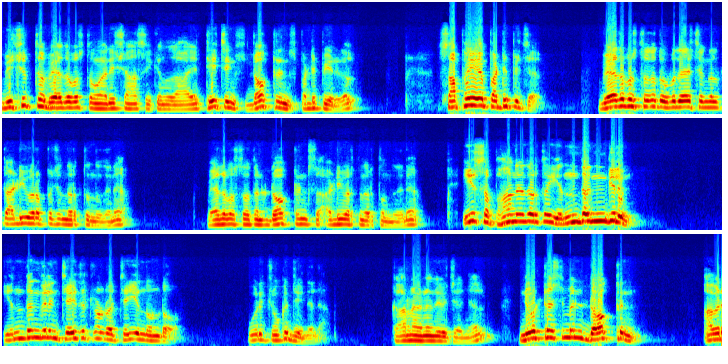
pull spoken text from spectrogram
വിശുദ്ധ വേദപുസ്തകം അനുശാസിക്കുന്നതായ ടീച്ചിങ്സ് ഡോക്ട്രിൻസ് പഠിപ്പീരുകൾ സഭയെ പഠിപ്പിച്ച് വേദപുസ്തകത്തെ ഉപദേശങ്ങൾ അടിയുറപ്പിച്ച് നിർത്തുന്നതിന് വേദപുസ്തകത്തിന്റെ ഡോക്ട്രിൻസ് അടിയുറച്ച് നിർത്തുന്നതിന് ഈ സഭാ നേതൃത്വം എന്തെങ്കിലും എന്തെങ്കിലും ചെയ്തിട്ടുണ്ടോ ചെയ്യുന്നുണ്ടോ ഒരു ചൂക്കം ചെയ്യുന്നില്ല. കാരണം എന്നാന്ന് ചോദിച്ചു കഴിഞ്ഞാൽ ന്യൂ ടെസ്റ്റ്മെന്റ് ഡോക്ട്രിൻ അവർ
